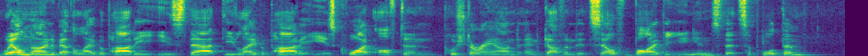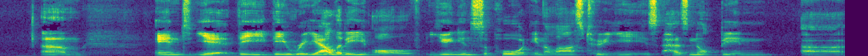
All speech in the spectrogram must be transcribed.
well known about the Labor Party is that the Labor Party is quite often pushed around and governed itself by the unions that support them. Um, and yeah, the, the reality of union support in the last two years has not been uh,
